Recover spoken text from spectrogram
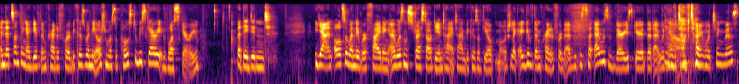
And that's something i give them credit for because when the ocean was supposed to be scary it was scary. But they didn't yeah, and also when they were fighting, I wasn't stressed out the entire time because of the open motion. Like I give them credit for that because I was very scared that I would have a tough time watching this.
